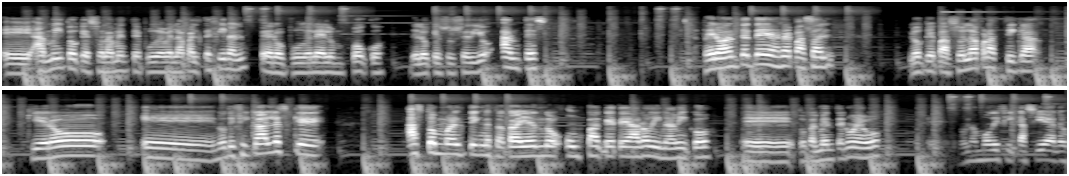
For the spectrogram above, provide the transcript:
Eh, admito que solamente pude ver la parte final, pero pude leer un poco de lo que sucedió antes. Pero antes de repasar lo que pasó en la práctica, quiero notificarles que Aston Martin está trayendo un paquete aerodinámico eh, totalmente nuevo, eh, unas modificaciones,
